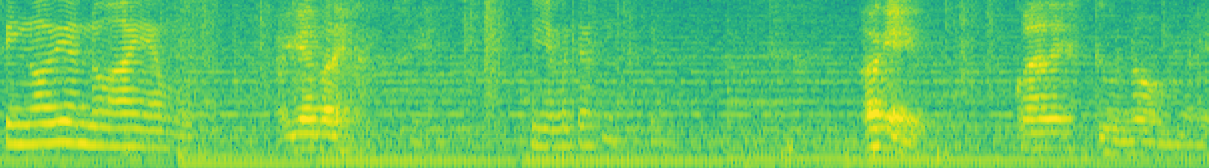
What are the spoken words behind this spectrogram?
Sin odio no hay amor. Aquí aparezco, sí. Y yo me quedé Ok, aquí. ¿cuál es tu nombre?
